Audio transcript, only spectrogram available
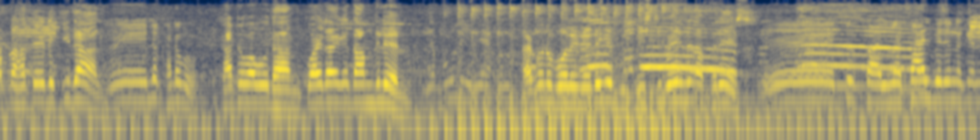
আপনার হাতে এটা কি ধান? খাটো বাবু। ধান। কয় টাকা দাম দিলেন? এখনও বলিনি। এটা কি বৃষ্টি পেয়েছে না ফ্রেশ? একটু চাল না, চাল বেরো না কেন?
